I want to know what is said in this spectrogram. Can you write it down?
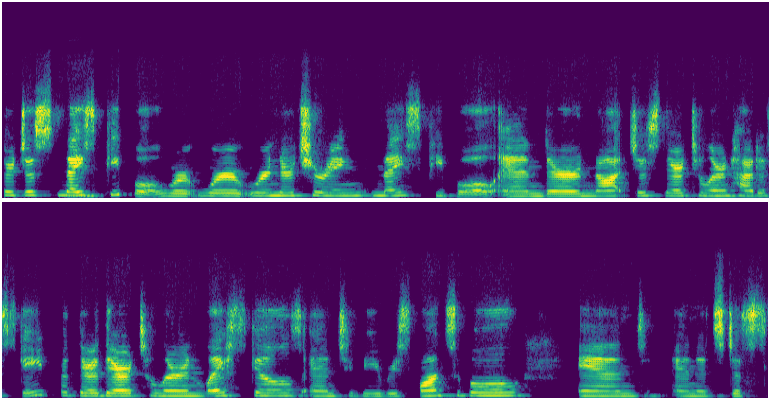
they're just nice people. We're, we're, we're nurturing nice people and they're not just there to learn how to skate, but they're there to learn life skills and to be responsible. And, and it's just,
